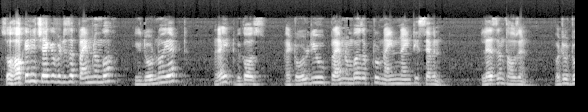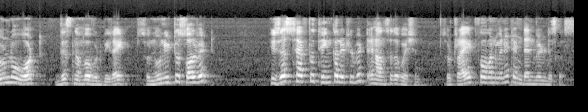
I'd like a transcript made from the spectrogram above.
So how can you check if it is a prime number? You don't know yet, right? Because I told you prime numbers up to 997, less than 1000, but you don't know what this number would be, right? So no need to solve it. You just have to think a little bit and answer the question. So try it for one minute and then we'll discuss.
